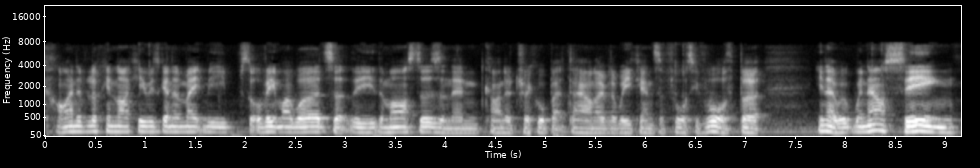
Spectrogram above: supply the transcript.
kind of looking like he was going to make me sort of eat my words at the the Masters, and then kind of trickled back down over the weekend to 44th. But you know, we're- now seeing.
